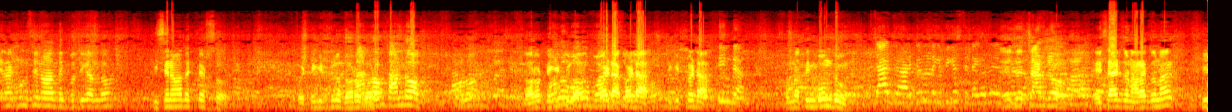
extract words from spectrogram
এরা কোন সিনেমা দেখব দিগান্ত কি সিনেমা দেখতে আসছো ওই টিকিটগুলো ধরো ধরো। তাণ্ডব। ধরো টিকিটগুলো কয়টা কয়টা? টিকিট কয়টা? তিনটা। তোমরা তিন বন্ধু? থেকে এই চারজন। এই চারজন আর? কি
